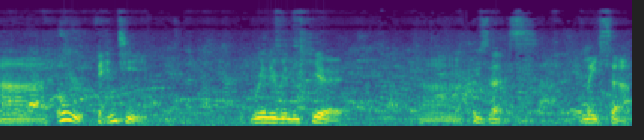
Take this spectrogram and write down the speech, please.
Uh, oh, Venti, really really cute. Uh, who's this? Lisa.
